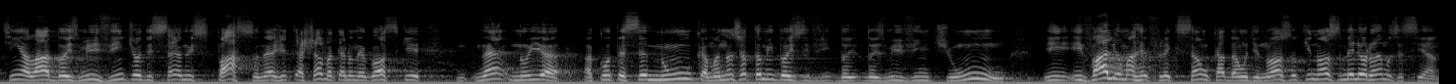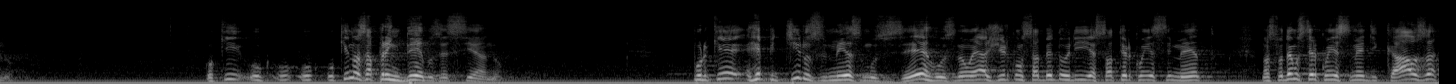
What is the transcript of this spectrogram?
tinha lá 2020 Odisseia no espaço, né? A gente achava que era um negócio que né, não ia acontecer nunca, mas nós já estamos em 2021 e, e vale uma reflexão, cada um de nós, do que nós melhoramos esse ano. O que, o, o, o que nós aprendemos esse ano? Porque repetir os mesmos erros não é agir com sabedoria, é só ter conhecimento. Nós podemos ter conhecimento de causa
